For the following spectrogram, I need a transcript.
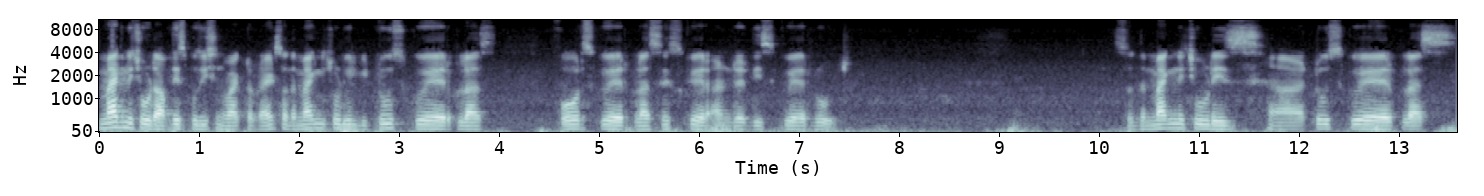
magnitude of this position vector right? So the magnitude will be 2 square plus 4 square plus 6 square under the square root. So the magnitude is uh, 2 square plus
